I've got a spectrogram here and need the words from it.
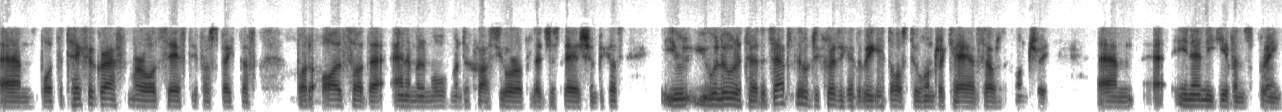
um, both the tachograph from a road safety perspective, but also the animal movement across Europe legislation, because you, you alluded to it, it's absolutely critical that we get those 200 calves out of the country um, uh, in any given spring.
